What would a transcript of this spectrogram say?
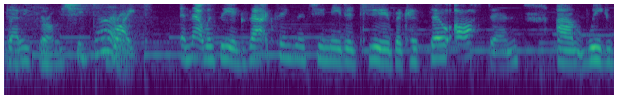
Daddy's girl. What she does. Right and that was the exact thing that you needed to do because so often um, we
